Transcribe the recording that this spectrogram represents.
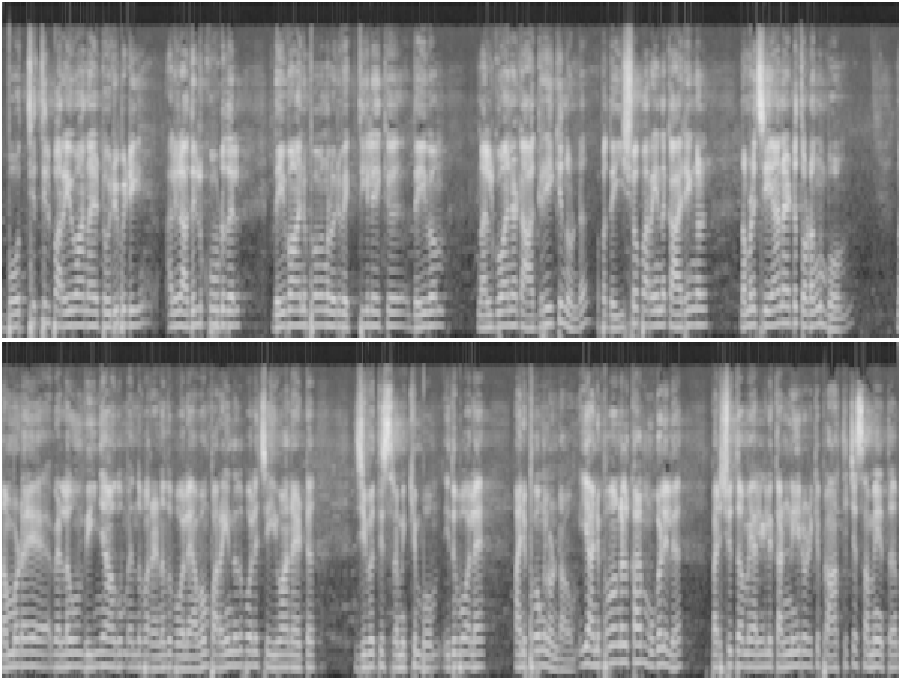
ബോധ്യത്തിൽ പറയുവാനായിട്ട് ഒരു പിടി അല്ലെങ്കിൽ അതിൽ കൂടുതൽ ദൈവാനുഭവങ്ങൾ ഒരു വ്യക്തിയിലേക്ക് ദൈവം നൽകുവാനായിട്ട് ആഗ്രഹിക്കുന്നുണ്ട്. അപ്പോൾ ഈശോ പറയുന്ന കാര്യങ്ങൾ നമ്മൾ ചെയ്യാനായിട്ട് തുടങ്ങുമ്പോൾ നമ്മുടെ വെള്ളവും വീഞ്ഞാകും എന്ന് പറയുന്നത് പോലെ അവൻ പറയുന്നത് പോലെ ചെയ്യുവാനായിട്ട് ജീവിതത്തിൽ ശ്രമിക്കുമ്പോൾ ഇതുപോലെ അനുഭവങ്ങളുണ്ടാവും ഈ അനുഭവങ്ങൾക്കാൾ മുകളിൽ പരിശുദ്ധമേ അല്ലെങ്കിൽ കണ്ണീരൊഴുക്കി പ്രാർത്ഥിച്ച സമയത്ത്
